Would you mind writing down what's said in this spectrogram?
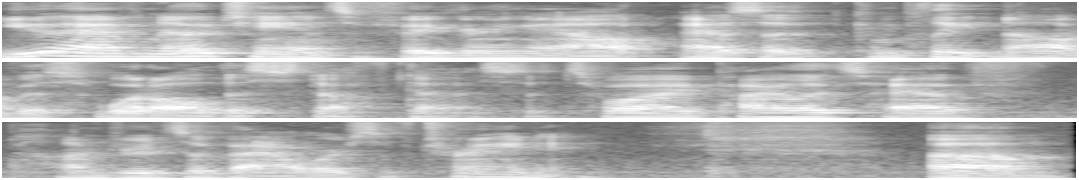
you have no chance of figuring out as a complete novice what all this stuff does. That's why pilots have hundreds of hours of training. Um,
